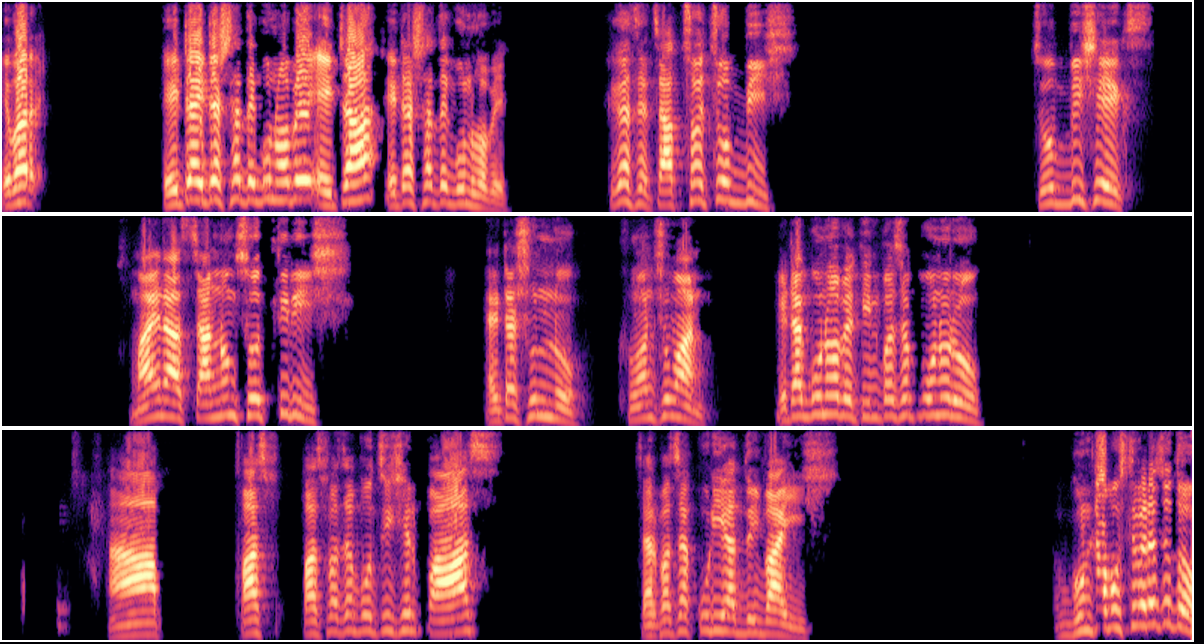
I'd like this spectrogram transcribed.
এবার এটা এটার সাথে গুণ হবে, এইটা, এটার সাথে গুণ হবে। ঠিক আছে? চার, ছয়, চব্বিশ। চব্বিশ এক্স মাইনাস চার নং ছত্রিশ। এটা শূন্য, সমান সমান। এটা গুণ হবে তিন পাঁচা পনেরো। পাঁচ পাঁচ পাঁচা পঁচিশের পাঁচ, চার পাঁচা কুড়ি আর দুই বাইশ। গুণটা বুঝতে পেরেছ তো?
